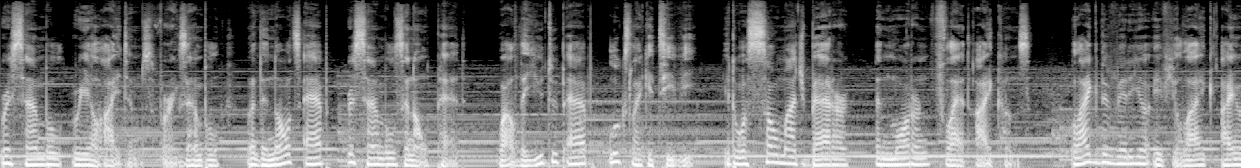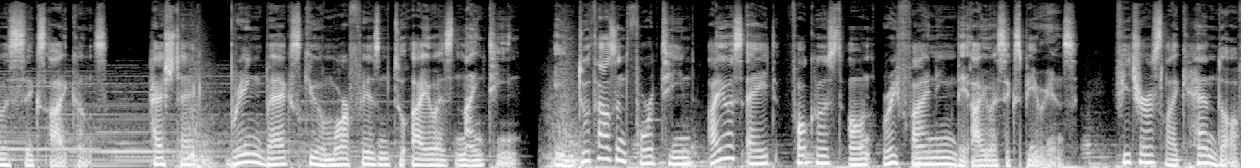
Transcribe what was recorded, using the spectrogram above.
resemble real items, for example, when the Notes app resembles an old pad, while the YouTube app looks like a TV. It was so much better than modern flat icons. Like the video if you like iOS 6 icons. Hashtag bring back skeuomorphism to iOS 19. In 2014, iOS 8 focused on refining the iOS experience. Features like Handoff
